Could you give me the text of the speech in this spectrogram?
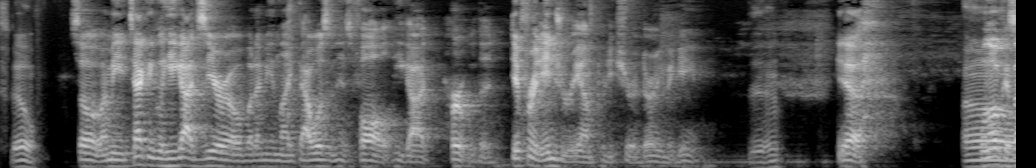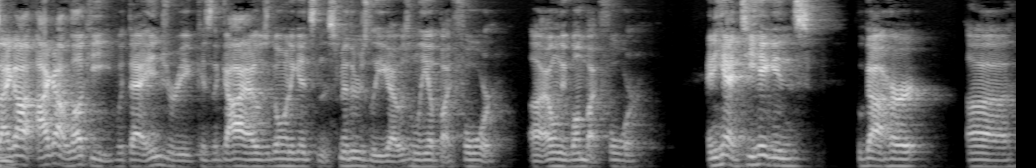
Still. So I mean, technically he got zero, but I mean, like that wasn't his fault. He got hurt with a different injury. I'm pretty sure during the game. Yeah. Yeah. Well, no, because I Um, got I got lucky with that injury because the guy I was going against in the Smithers League, I was only up by four. Uh, I only won by four, and he had T Higgins who got hurt, uh,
